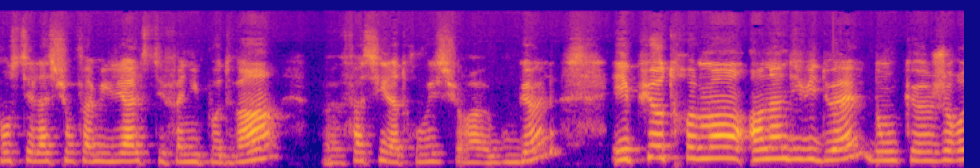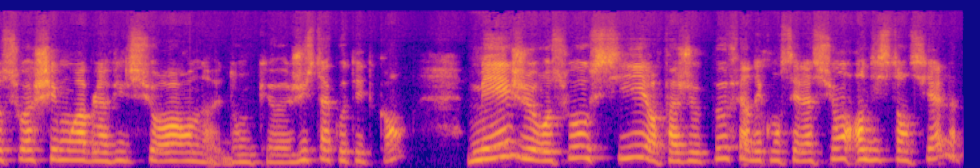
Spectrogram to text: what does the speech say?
constellation familiale Stéphanie Potvin. Euh, facile à trouver sur euh, Google. Et puis autrement, en individuel, donc euh, je reçois chez moi Blainville-sur-Orne, donc juste à côté de Caen. Mais je reçois aussi, enfin, je peux faire des constellations en distanciel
